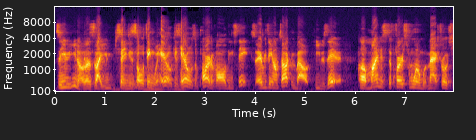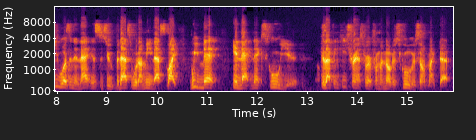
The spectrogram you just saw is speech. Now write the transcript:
So you you know it's like you saying this whole thing with Harold because Harold was a part of all these things. So everything I'm talking about, he was there. Uh, minus the first one with Max Roach, he wasn't in that institute, but that's what I mean. That's like we met in that next school year because I think he transferred from another school or something like that.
